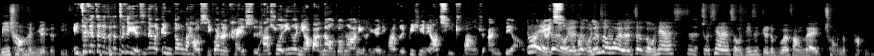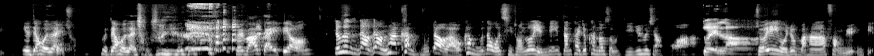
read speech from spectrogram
离床很远的地方。哎，这个这个这个 这个也是那个运动的好习惯的开始。他说，因为你要把闹钟弄到你很远的地方，所以必须你要起床去按掉。对对，我也是，我就是为了这个。我现在是，现在手机是绝对不会放在床的旁边，因为这样会赖床，会这样会赖床，所以 所以把它改掉，就是让让他看不到啦。我看不到，我起床之后眼睛一张开就看到手机，就会想滑。对啦，所以我就把它放远一点。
